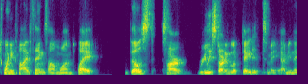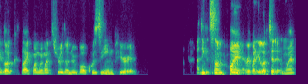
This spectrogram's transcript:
25 things on one plate, those are really starting to look dated to me. I mean, they look like when we went through the nouveau cuisine period. I think at some point everybody looked at it and went,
